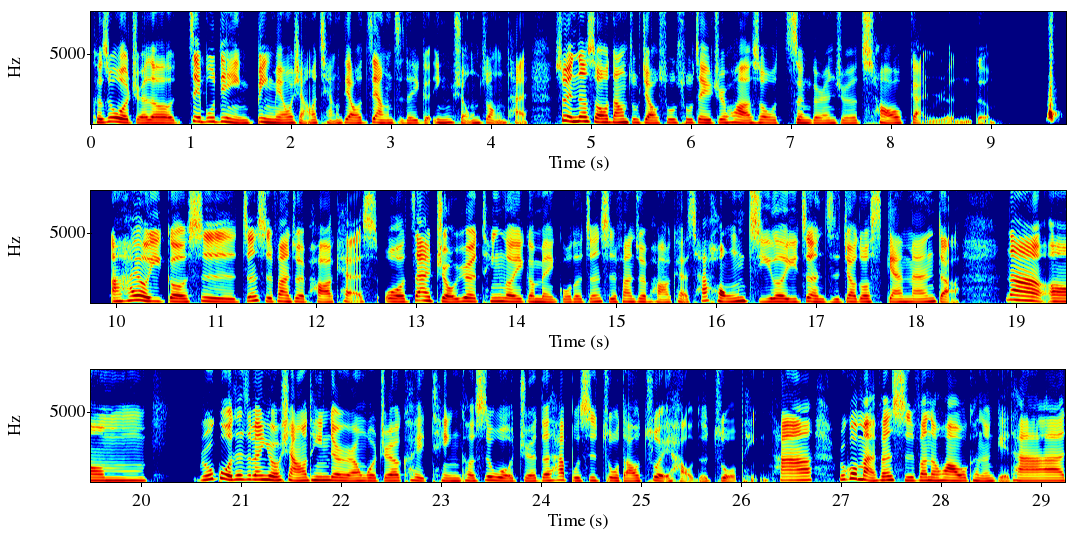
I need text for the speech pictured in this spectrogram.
可是我觉得这部电影并没有想要强调这样子的一个英雄状态，所以那时候当主角说出这一句话的时候，我整个人觉得超感人的。啊，还有一个是真实犯罪 podcast。我在九月听了一个美国的真实犯罪 podcast，它红极了一阵子，叫做 Scamanda。那嗯，如果在这边有想要听的人，我觉得可以听。可是我觉得它不是做到最好的作品。它如果满分十分的话，我可能给它。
